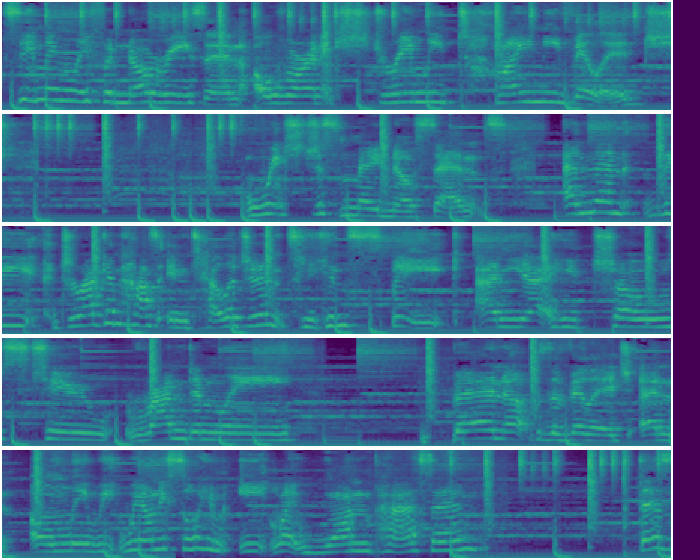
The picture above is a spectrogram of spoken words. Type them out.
seemingly for no reason, over an extremely tiny village, which just made no sense. And then the dragon has intelligence, he can speak, and yet he chose to randomly burn up the village and only we, we only saw him eat like one person. There's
